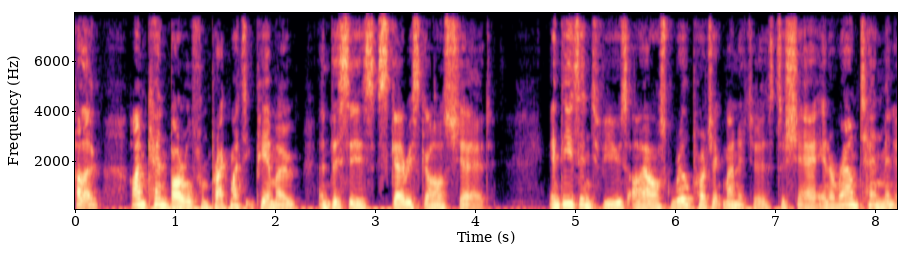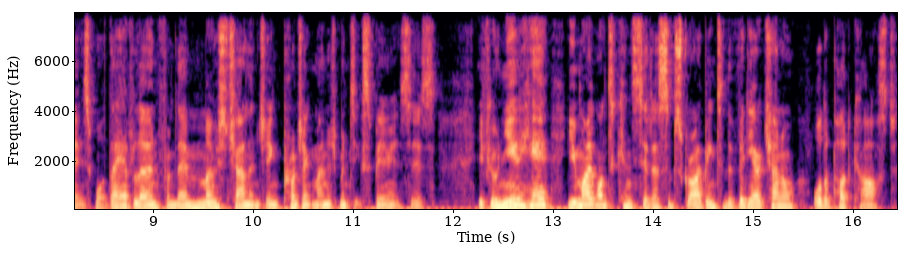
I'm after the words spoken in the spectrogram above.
Hello, I'm Ken Burrell from Pragmatic PMO, and this is Scary Scars Shared. In these interviews, I ask real project managers to share in around 10 minutes what they have learned from their most challenging project management experiences. If you're new here, you might want to consider subscribing to the video channel or the podcast.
